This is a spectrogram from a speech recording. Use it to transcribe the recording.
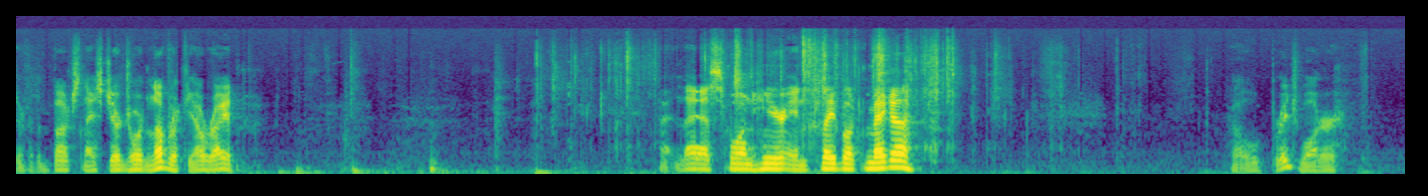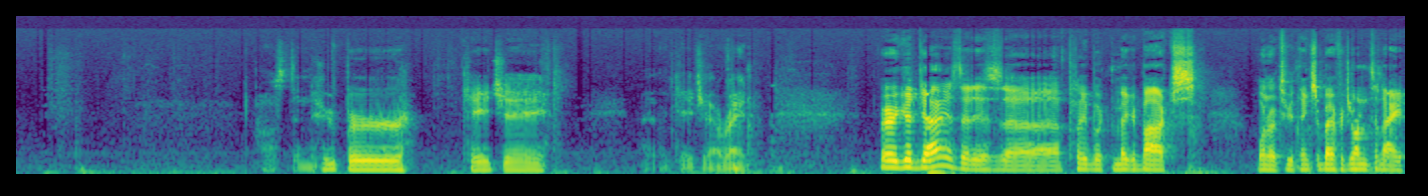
There for the Bucks. Nice Jared Jordan Love rookie. All right. All right, last one here in Playbook Mega. Oh, Bridgewater. Austin Hooper. KJ. KJ, all right. Very good, guys. That is uh, Playbook Mega Box 102. Thanks, everybody, for joining tonight.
